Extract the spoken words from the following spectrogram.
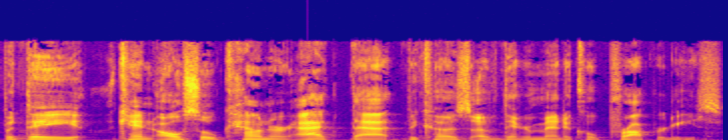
but they can also counteract that because of their medical properties.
